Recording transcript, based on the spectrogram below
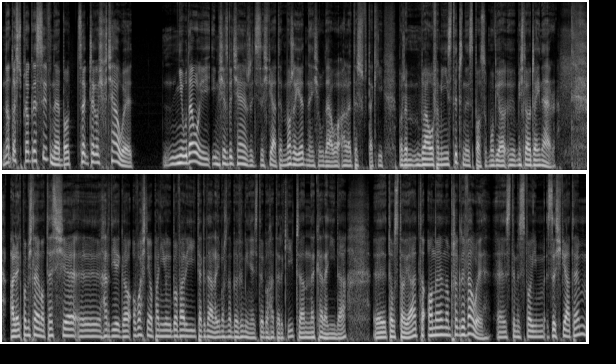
no dość progresywne, bo czegoś chciały nie udało jej, im się zwyciężyć ze światem. Może jednej się udało, ale też w taki może mało feministyczny sposób. Mówię o, y, myślę o Jane Eyre. Ale jak pomyślałem o Tessie y, Hardiego, o właśnie o pani Bowary i tak dalej, można by wymieniać te bohaterki, czy Annę Karenina, y, Tolstoja, to one no, przegrywały y, z tym swoim, ze światem,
